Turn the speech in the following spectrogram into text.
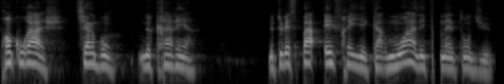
Prends courage, tiens bon, ne crains rien. Ne te laisse pas effrayer, car moi, l'Éternel, ton Dieu,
